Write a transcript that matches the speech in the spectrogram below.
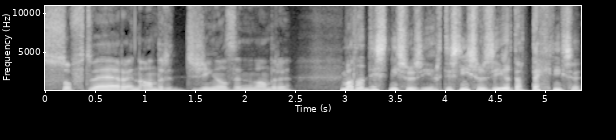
software en andere jingles en een andere. Maar dat is niet zozeer. Het is niet zozeer dat technische.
